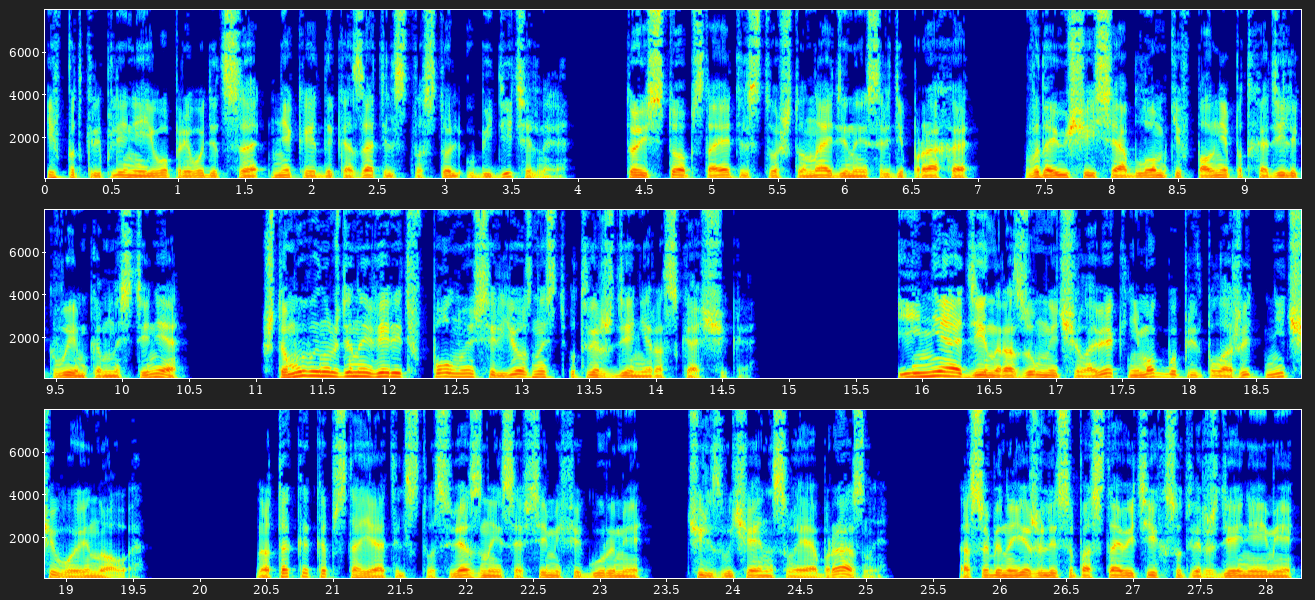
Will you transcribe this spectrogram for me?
и в подкрепление его приводится некое доказательство столь убедительное, то есть то обстоятельство, что найденные среди праха выдающиеся обломки вполне подходили к выемкам на стене, что мы вынуждены верить в полную серьезность утверждений рассказчика. И ни один разумный человек не мог бы предположить ничего иного. Но так как обстоятельства, связанные со всеми фигурами, чрезвычайно своеобразны, особенно ежели сопоставить их с утверждениями,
